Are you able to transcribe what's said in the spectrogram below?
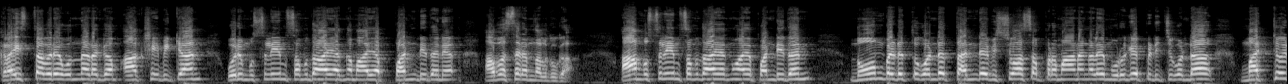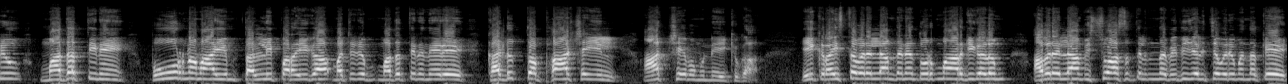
ക്രൈസ്തവരെ ഒന്നടങ്കം ആക്ഷേപിക്കാൻ ഒരു മുസ്ലിം സമുദായ അംഗമായ പണ്ഡിതന് അവസരം നൽകുക. ആ മുസ്ലിം സമുദായ അംഗമായ പണ്ഡിതൻ നോമ്പെടുത്തുകൊണ്ട് തന്റെ വിശ്വാസ പ്രമാണങ്ങളെ മുറുകെ പിടിച്ചുകൊണ്ട് മറ്റൊരു മതത്തിനെ പൂർണമായും തള്ളിപ്പറയുക മറ്റൊരു മതത്തിന് നേരെ കടുത്ത ഭാഷയിൽ ആക്ഷേപം ഉന്നയിക്കുക. ഈ ക്രൈസ്തവരെല്ലാം തന്നെ ദുർമാർഗികളും അവരെല്ലാം വിശ്വാസത്തിൽ നിന്ന് വ്യതിചലിച്ചവരുമെന്നൊക്കെ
